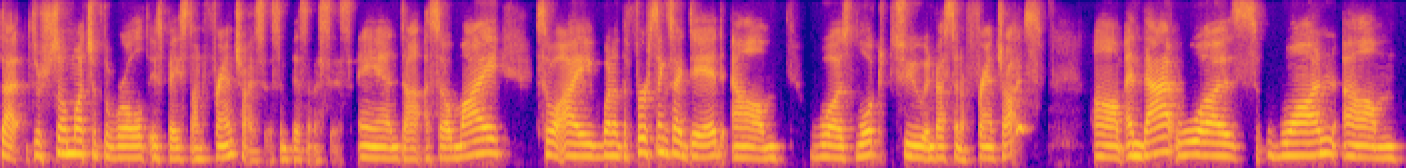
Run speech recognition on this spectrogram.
that there's so much of the world is based on franchises and businesses. And uh, so my so I one of the first things I did um, was look to invest in a franchise. Um, and that was one um,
